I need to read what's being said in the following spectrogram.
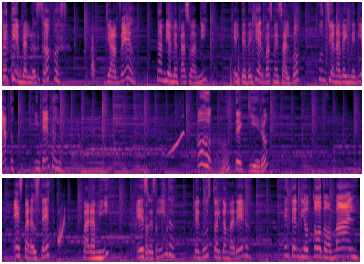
Me tiemblan los ojos. Ya veo. También me pasó a mí. El té de hierbas me salvó. Funciona de inmediato. Inténtalo. Oh, Huh? te quiero. Es para usted. ¿Para mí? Eso es lindo. Le gustó al camarero. Entendió todo mal.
